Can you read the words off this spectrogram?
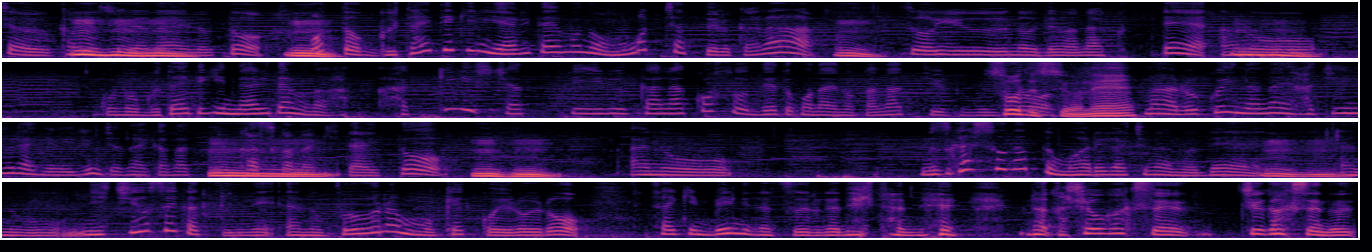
ちゃうかもしれないのと、うんうんうん、もっと具体的にやりたいものを持っちゃってるから、うん、そういうのではなくてあの、うん、この具体的になりたいものがはっきりしちゃっているからこそ出てこないのかなっていう部分とそうですよね、まあ、6位、7位、8位ぐらいにはいるんじゃないかなっていうかすかな期待と、うんうん、あの難しそうだって思われがちなので、うんうん、あの日常生活にねあのプログラムも結構いろいろ最近便利なツールができたんで なんか小学生中学生の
